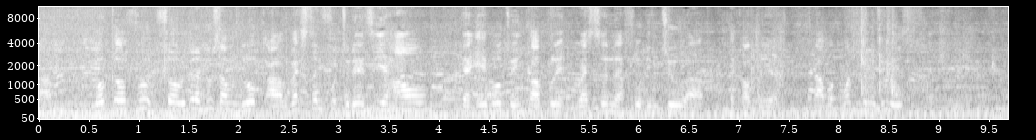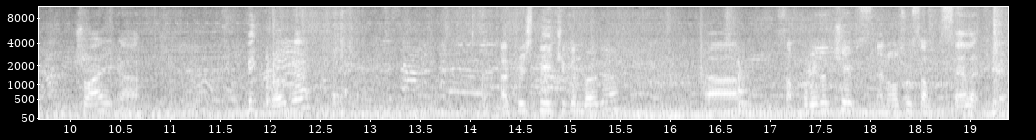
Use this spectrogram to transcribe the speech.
um, local food. So we're gonna do some local uh, Western food today see how they're able to incorporate Western uh, food into uh, the culture here. Now what, what, we're gonna do is try a big burger, a crispy chicken burger, um, some potato chips, and also some salad here.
